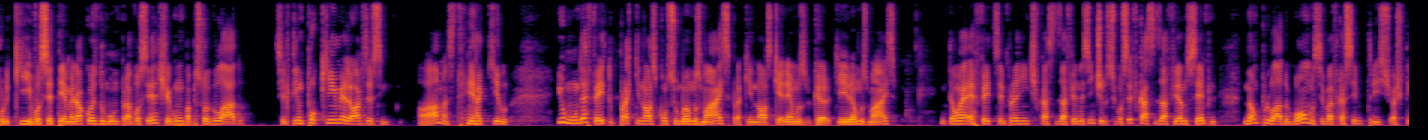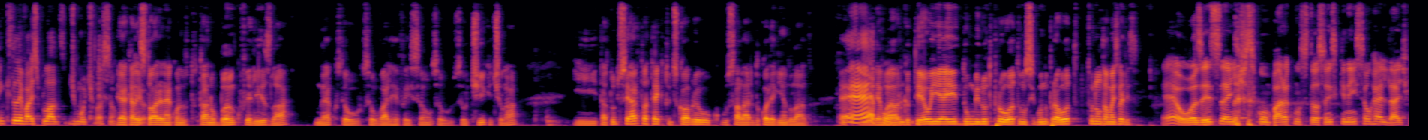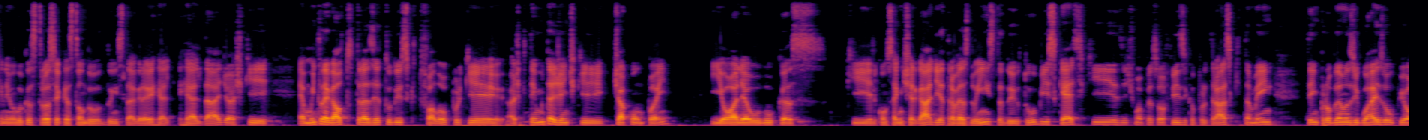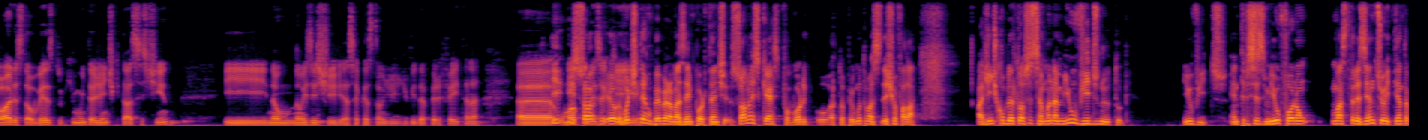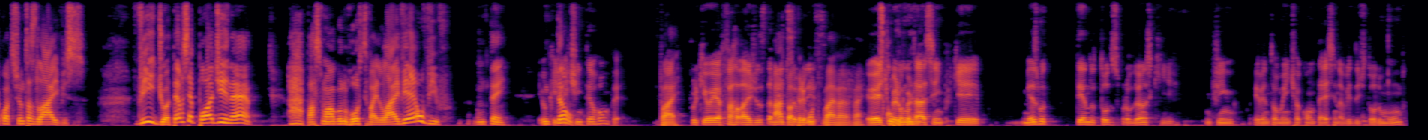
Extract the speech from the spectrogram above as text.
Porque você tem a melhor coisa do mundo pra você, chega uma pessoa do lado, se ele tem um pouquinho melhor, você diz assim, ah, mas tem aquilo. E o mundo é feito para que nós consumamos mais, para que nós queremos, que- queiramos mais. Então é, é feito sempre pra gente ficar se desafiando nesse sentido. Se você ficar se desafiando sempre, não pro lado bom, você vai ficar sempre triste. Eu acho que tem que levar isso pro lado de motivação. É aquela Eu- história, né? Quando tu tá no banco feliz lá, né? Com o seu, seu vale-refeição, seu, seu ticket lá. E tá tudo certo até que tu descobre o, o salário do coleguinha do lado. É, Ele é pô. maior que o teu, e aí de um minuto pro outro, um segundo pra outro, tu não tá mais feliz. É, ou às vezes a gente se compara com situações que nem são realidade, que nem o Lucas trouxe a questão do, do Instagram e real- realidade. Eu acho que é muito legal tu trazer tudo isso que tu falou, porque acho que tem muita gente que te acompanha e olha o Lucas que ele consegue enxergar ali através do Insta, do YouTube, e esquece que existe uma pessoa física por trás que também tem problemas iguais ou piores, talvez, do que muita gente que está assistindo. E não, não existe essa questão de, de vida perfeita, né? É, E, uma e só, coisa eu, que... eu vou te interromper, mas é importante. Só não esquece, por favor, a tua pergunta, mas deixa eu falar. A gente completou essa semana mil vídeos no YouTube. Mil vídeos. Entre esses mil foram umas 380, 400 lives. Vídeo, até você pode, né? Ah, passa uma água no rosto e vai. Live é ao vivo. Não tem. Eu então, queria te interromper. vai. Porque eu ia falar justamente Ah, tua sobre pergunta? isso. Vai, vai, vai. Eu ia Desculpa, te perguntar assim, porque mesmo tendo todos os problemas que, enfim, eventualmente acontecem na vida de todo mundo,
